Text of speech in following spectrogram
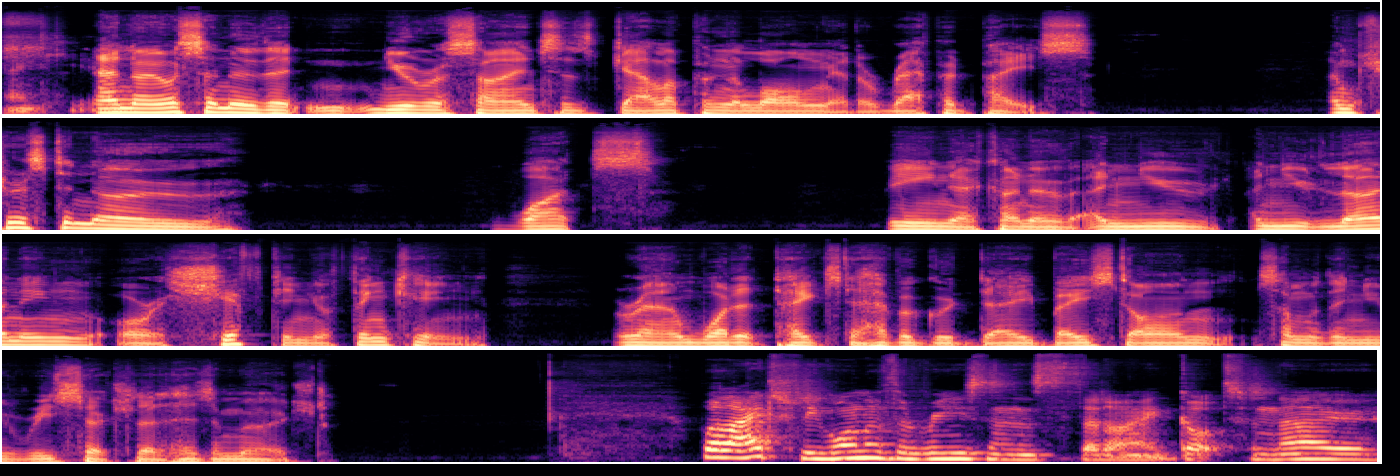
Thank you. And I also know that neuroscience is galloping along at a rapid pace. I'm curious to know what's been a kind of a new a new learning or a shift in your thinking around what it takes to have a good day based on some of the new research that has emerged. Well, actually, one of the reasons that I got to know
